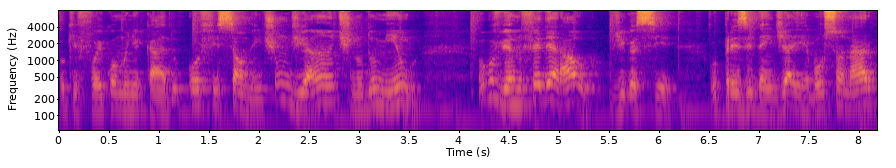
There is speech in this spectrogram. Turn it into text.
o que foi comunicado oficialmente um dia antes, no domingo, o governo federal, diga-se o presidente Jair Bolsonaro,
